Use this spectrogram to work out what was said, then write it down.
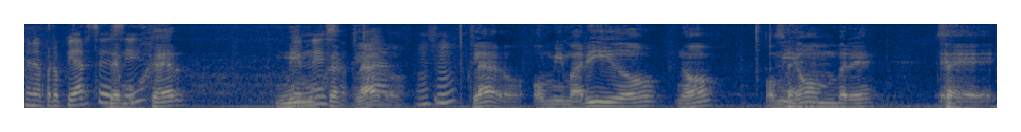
En apropiarse, De ¿sí? mujer, mi En mujer, eso, claro, claro. O mi marido, ¿no? O mi hombre. eh,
